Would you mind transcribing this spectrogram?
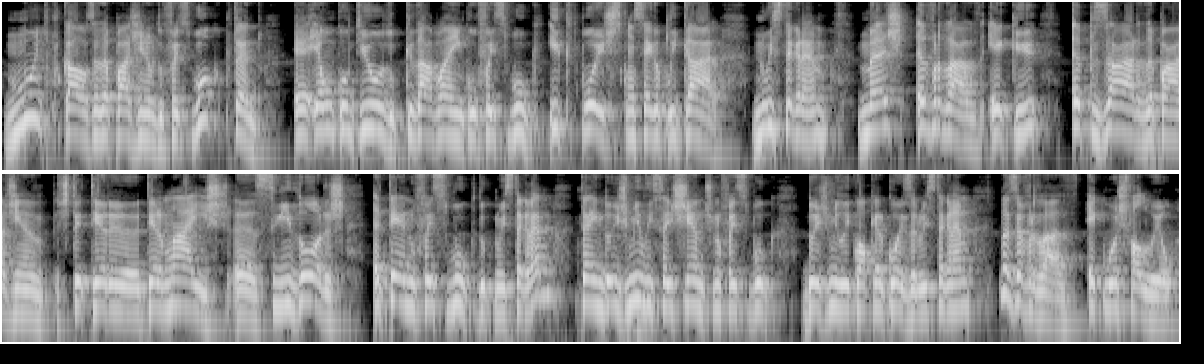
muito por causa da página do Facebook, portanto, é, é um conteúdo que dá bem com o Facebook e que depois se consegue aplicar no Instagram, mas a verdade é que apesar da página ter, ter mais uh, seguidores até no Facebook do que no Instagram, tem 2600 no Facebook, 2000 e qualquer coisa no Instagram, mas a verdade é que hoje falo eu,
